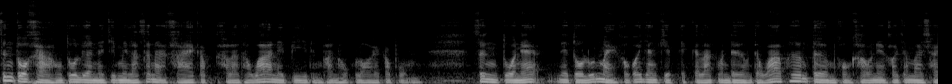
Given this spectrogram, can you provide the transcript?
ซึ่งตัวขาของตัวเรือนจะมีลักษณะคล้ายกับคาราทาว่าในปี 1600 ครับผม ซึ่งตัวนี้ในตัวรุ่นใหม่เขาก็ยังเก็บเอกลักษณ์เหมือนเดิม แต่ว่าเพิ่มเติมของเขาเนี่ยเขาจะมาใช้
